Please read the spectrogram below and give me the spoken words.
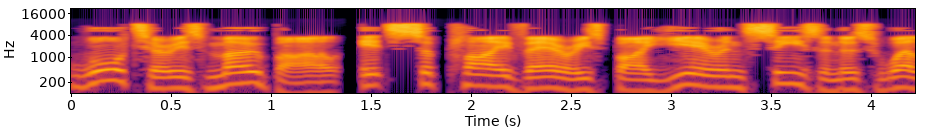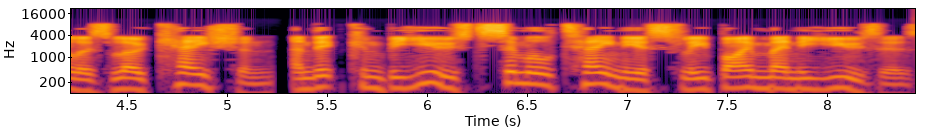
Water is mobile, its supply varies by year and season as well as location, and it can be used simultaneously by many users.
